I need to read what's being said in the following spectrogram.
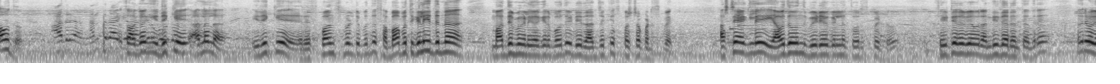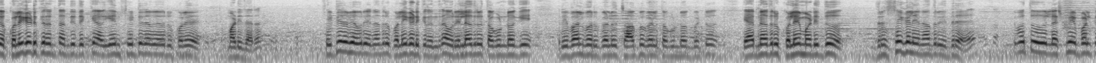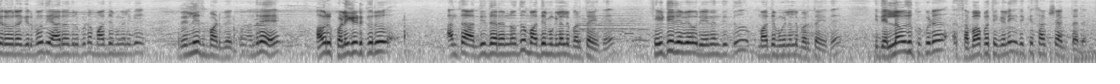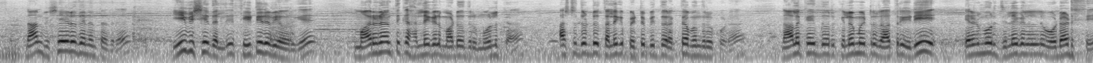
ಹೌದು. ಆದ್ರೆ ನಂತರ ಸೊ ಹಾಗಾಗಿ ಇದಕ್ಕೆ ಅಲ್ಲಲ್ಲ ಇದಕ್ಕೆ ರೆಸ್ಪಾನ್ಸಿಬಿಲಿಟಿ ಬಂದು ಸಭಾಪತಿಗಳೇ ಇದನ್ನ ಮಾಧ್ಯಮಗಳಿಗಾಗಿರ್ಬೋದು ಇಡೀ ರಾಜ್ಯಕ್ಕೆ ಸ್ಪಷ್ಟಪಡಿಸಬೇಕು. ಅಷ್ಟೇ ಆಗಲಿ ಯಾವುದೋ ಒಂದು ವಿಡಿಯೋಗಳನ್ನ ತೋರಿಸ್ಬಿಟ್ಟು ಸಿ ಟಿ ರವಿ ಅವರು ಅಂದಿದ್ದಾರೆ ಅಂತಂದರೆ, ಅಂದರೆ ಇವಾಗ ಕೊಲೆಗಡುಕರಂತ ಅಂದಿದ್ದಕ್ಕೆ ಏನು ಸಿ ಟಿ ರವಿ ಅವರು ಕೊಲೆ ಮಾಡಿದ್ದಾರೆ ಸಿ ಟಿ ರವಿ ಅವರು ಏನಾದರೂ ಕೊಲೆಗಡುಕರಂದರೆ ಅವರೆಲ್ಲಾದರೂ ತೊಗೊಂಡೋಗಿ ರಿವಾಲ್ವರ್ಗಳು ಚಾಕುಗಳು ತೊಗೊಂಡೋಗ್ಬಿಟ್ಟು ಯಾರನ್ನಾದರೂ ಕೊಲೆ ಮಾಡಿದ್ದು ದೃಶ್ಯಗಳೇನಾದರೂ ಇದ್ದರೆ ಇವತ್ತು ಲಕ್ಷ್ಮೀ ಹೆಬ್ಬಾಳ್ಕರ್ ಅವರಾಗಿರ್ಬೋದು, ಯಾರಾದರೂ ಕೂಡ ಮಾಧ್ಯಮಗಳಿಗೆ ರಿಲೀಸ್ ಮಾಡಬೇಕು. ಅಂದರೆ ಅವರು ಕೊಲೆಗಡುಕರು ಅಂತ ಅಂದಿದ್ದಾರೆ ಅನ್ನೋದು ಮಾಧ್ಯಮಗಳಲ್ಲಿ ಬರ್ತಾ ಇದೆ. ಸಿ ಟಿ ರವಿ ಅವರು ಏನಂದಿದ್ದು ಮಾಧ್ಯಮಗಳಲ್ಲಿ ಬರ್ತಾ ಇದೆ. ಇದೆಲ್ಲದಕ್ಕೂ ಕೂಡ ಸಭಾಪತಿಗಳೇ ಇದಕ್ಕೆ ಸಾಕ್ಷಿ ಆಗ್ತಾರೆ. ನಾನು ವಿಷಯ ಹೇಳೋದೇನಂತಂದರೆ ಈ ವಿಷಯದಲ್ಲಿ ಸಿ ಟಿ ರವಿ ಅವರಿಗೆ ಮಾರಣಾಂತಿಕ ಹಲ್ಲೆಗಳು ಮಾಡೋದ್ರ ಮೂಲಕ ಅಷ್ಟು ದೊಡ್ಡ ತಲೆಗೆ ಪೆಟ್ಟು ಬಿದ್ದು ರಕ್ತ ಬಂದರೂ ಕೂಡ ನಾಲ್ಕೈದು ಕಿಲೋಮೀಟ್ರ್ ರಾತ್ರಿ ಇಡೀ ಎರಡು ಮೂರು ಜಿಲ್ಲೆಗಳಲ್ಲಿ ಓಡಾಡಿಸಿ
